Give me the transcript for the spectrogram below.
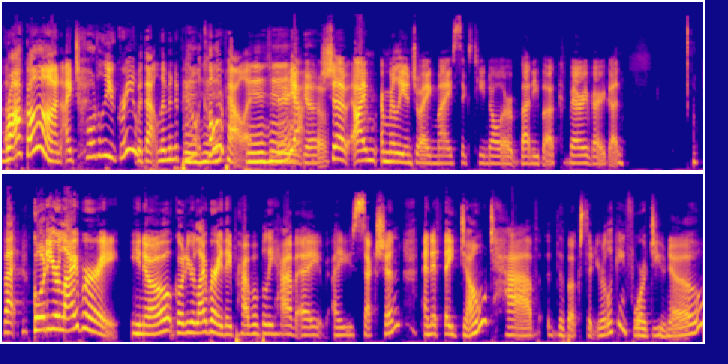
rock on. I totally agree with that limited pal- mm-hmm. color palette. Mm-hmm. There yeah. you go. So I'm I'm really enjoying my $16 Bunny book. Very very good. But go to your library, you know, go to your library. They probably have a, a section. And if they don't have the books that you're looking for, do you know?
